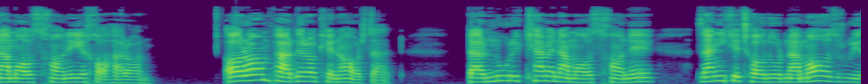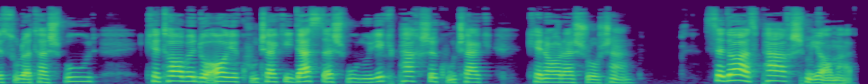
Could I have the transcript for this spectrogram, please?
نمازخانه خواهران. آرام پرده را کنار زد. در نور کم نمازخانه زنی که چادر نماز روی صورتش بود کتاب دعای کوچکی دستش بود و یک پخش کوچک کنارش روشن. صدا از پخش می آمد.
